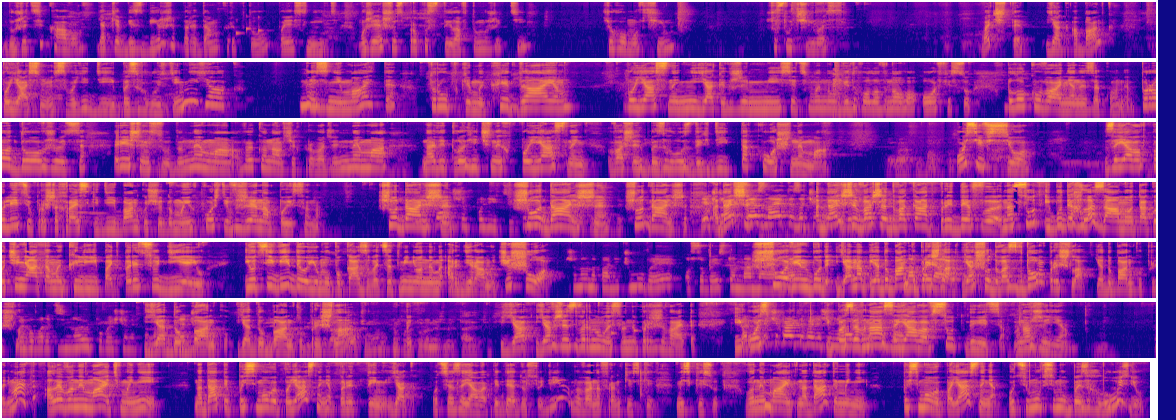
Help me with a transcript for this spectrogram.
Дуже цікаво. Як я без біржі передам крипту? Поясніть. Може, я щось пропустила в тому житті? Чого мовчим? Що случилось? Бачите, як Абанк пояснює свої дії безглузді? Ніяк. Не знімайте, трубки ми кидаємо. Пояснень ніяких вже місяць минув від головного офісу. Блокування незаконне продовжується. Рішень суду нема, виконавчих проваджень нема. Навіть логічних пояснень ваших безглуздих дій також нема. Ось і все. Заява в поліцію про шахрайські дії банку щодо моїх коштів вже написана. Що далі? Що далі? Що далі? А далі, а далі ваш адвокат прийде в, на суд і буде глазами отак оченятами кліпать перед суддєю. І оці відео йому показувати з відміненими ордерами. Чи що? Шановна пані, чому ви особисто на мене? Що він буде? Я на я до банку Нападаєте. прийшла. Я що до вас вдома прийшла? Я до банку прийшла. Ви говорите зі мною у повищених тонах. Я до Для чого? банку. Я до банку прийшла. ласка, а Чому ви в прокуратуру не звертаєтесь? Я, я вже звернулась, ви не переживайте. І Так ось ви чекайте І вирішення позовна вашого заява в суд, дивіться, вона вже є. Понімаєте? Але вони мають мені надати письмове пояснення перед тим, як оця заява піде до судді в Івано-Франківський міський суд. Вони мають надати мені письмове пояснення оцьому всьому безглуздю,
